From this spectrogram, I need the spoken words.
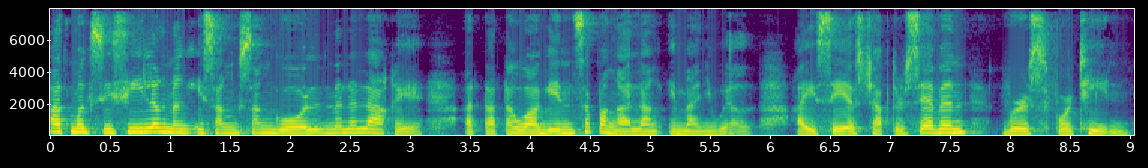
at magsisilang ng isang sanggol na lalaki at tatawagin sa pangalang Emmanuel. Isaiah chapter 7 verse 14.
